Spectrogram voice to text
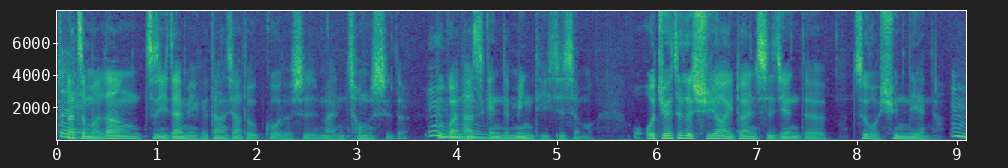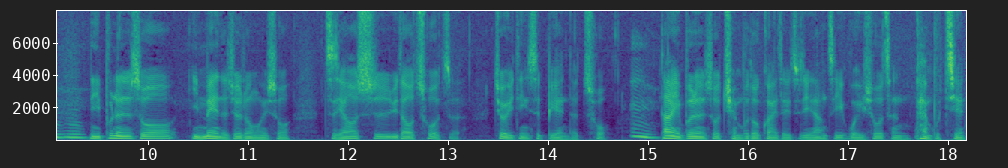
嗯，那怎么让自己在每个当下都过得是蛮充实的？嗯不管他是嗯给你的命题是什么，我我觉得这个需要一段时间的自我训练啊。嗯嗯你不能说一昧的就认为说，只要是遇到挫折，就一定是别人的错。嗯当然也不能说全部都怪罪自己，让自己萎缩成看不见。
